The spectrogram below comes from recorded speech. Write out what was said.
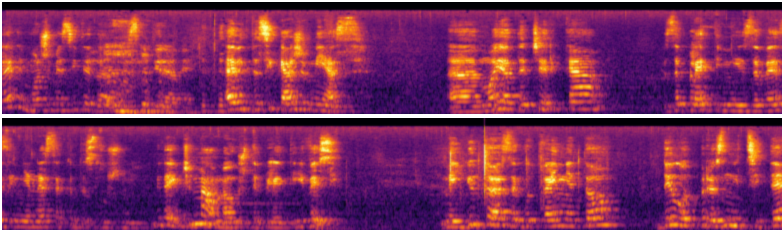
Кајде можеме сите да дискутираме? Еве да си кажам и јас. Мојата черка за плетење и за везење не сака да слушне. Бидејќи мама уште плети и вези. Меѓутоа за готвењето, дел од празниците,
